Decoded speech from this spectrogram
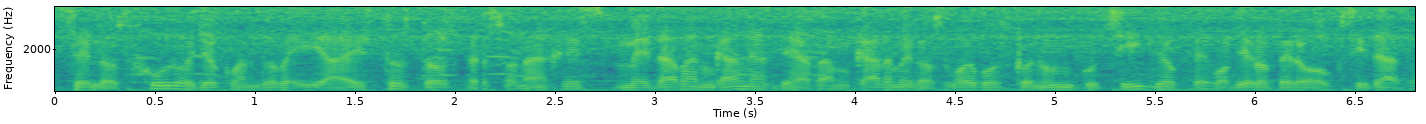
se los juro. Yo cuando veía a estos dos personajes, me daban ganas de arrancarme los huevos con un cuchillo cebollero pero oxidado,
